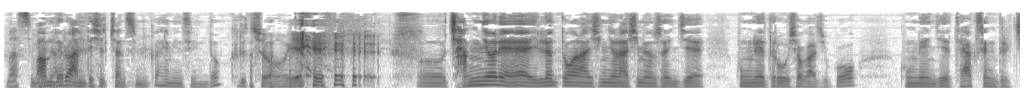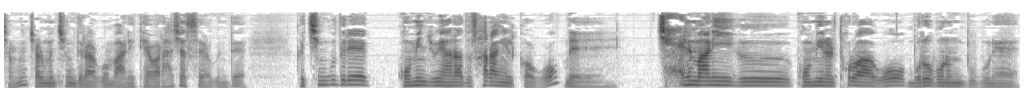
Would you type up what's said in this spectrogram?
맞습니다. 마음대로 안 되셨지 않습니까, 해민 스님도? 그렇죠. 예. 어, 작년에 1년 동안 안식년 하시면서 이제 국내 들어오셔가지고 국내 이제 대학생들층, 젊은층들하고 많이 대화를 하셨어요. 근데 그 친구들의 고민 중에 하나도 사랑일 거고, 네. 제일 많이 그 고민을 토로하고 물어보는 부분에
